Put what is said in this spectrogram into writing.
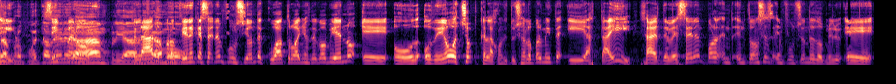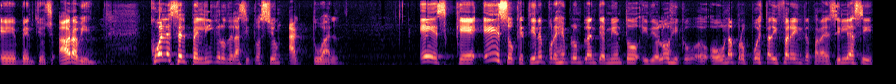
la sí, propuesta sí, de él pero, era amplia, Claro, pero tiene que ser en función de cuatro años de gobierno eh, o, o de ocho, que la Constitución lo permite, y hasta ahí. O sea, debe ser en- por- en- entonces en función de 2028. Ahora bien, ¿cuál es el peligro de la situación actual? Es que eso que tiene, por ejemplo, un planteamiento ideológico o, una propuesta diferente, para decirle así,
